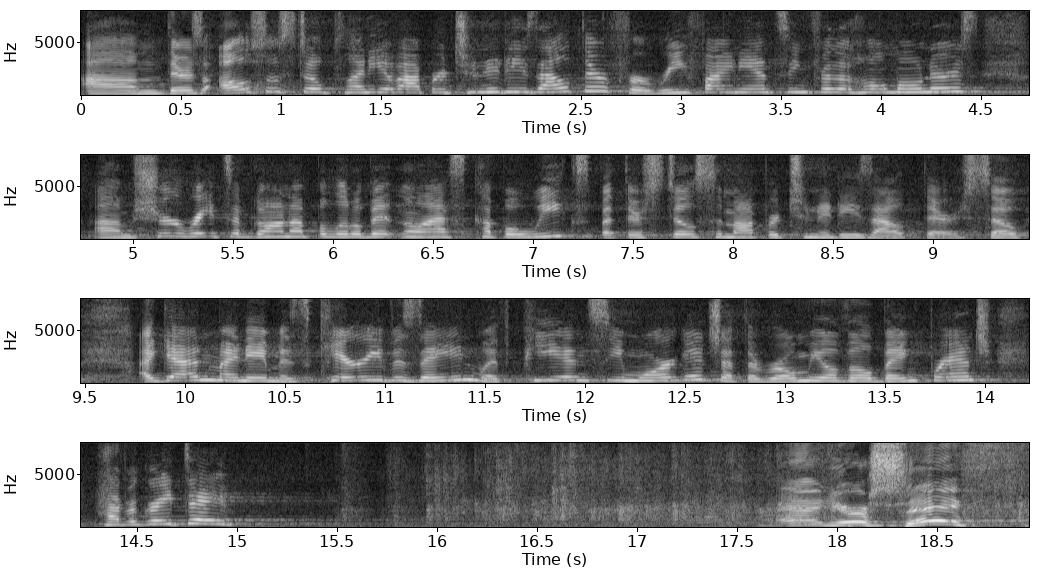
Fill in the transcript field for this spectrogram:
Um, there's also still plenty of opportunities out there for refinancing for the homeowners. Um, sure, rates have gone up a little bit in the last couple weeks, but there's still some opportunities out there. So, again, my name is Carrie Vizane with PNC Mortgage at the Romeoville Bank Branch. Have a great day. And you're safe.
